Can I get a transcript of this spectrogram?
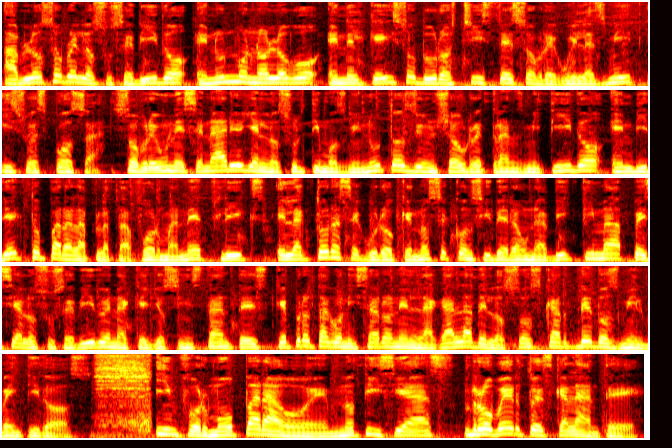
habló sobre lo sucedido en un monólogo en el que hizo duros chistes sobre Will Smith y su esposa, sobre un escenario y en los últimos minutos de un show retransmitido en directo para la plataforma Netflix, el actor aseguró que no se considera una víctima pese a lo sucedido en aquellos instantes que protagonizaron en la gala de los Oscar de 2022. Informó para OEM Noticias Roberto Escalante.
